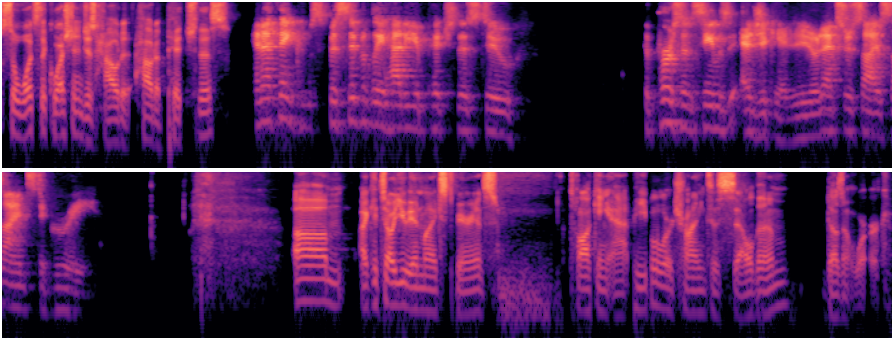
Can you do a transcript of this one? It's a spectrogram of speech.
so what's the question? Just how to how to pitch this? And I think specifically, how do you pitch this to the person seems educated, you know, an exercise science degree. Um, I could tell you in my experience, talking at people or trying to sell them doesn't work.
